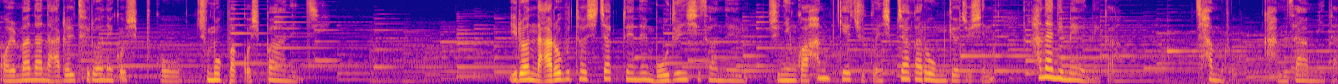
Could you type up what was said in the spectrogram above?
얼마나 나를 드러내고 싶고 주목받고 싶어 하는지. 이런 나로부터 시작되는 모든 시선을 주님과 함께 죽은 십자가로 옮겨주신 하나님의 은혜가 참으로 감사합니다.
